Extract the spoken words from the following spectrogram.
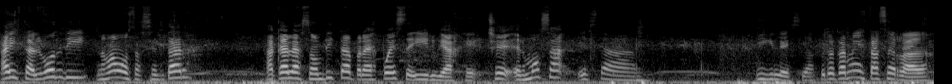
ahí está el bondi, nos vamos a sentar acá a la sombrita para después seguir viaje. Che, hermosa esa iglesia, pero también está cerrada.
